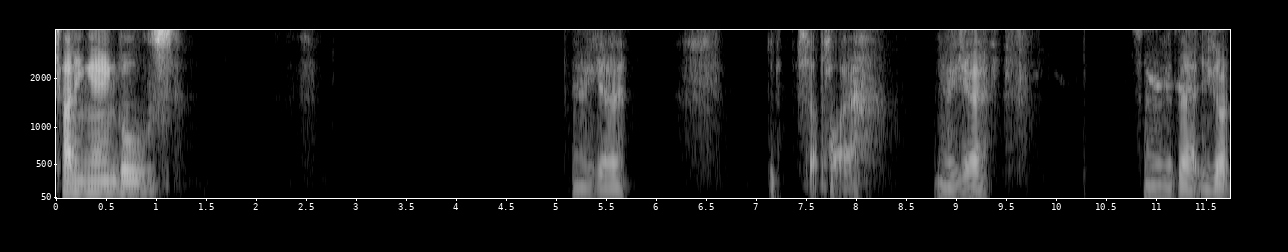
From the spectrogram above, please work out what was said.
cutting angles. There we go. Up higher. There we go. So look at that. You've got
